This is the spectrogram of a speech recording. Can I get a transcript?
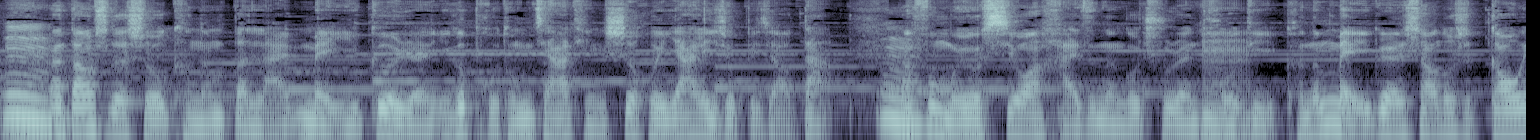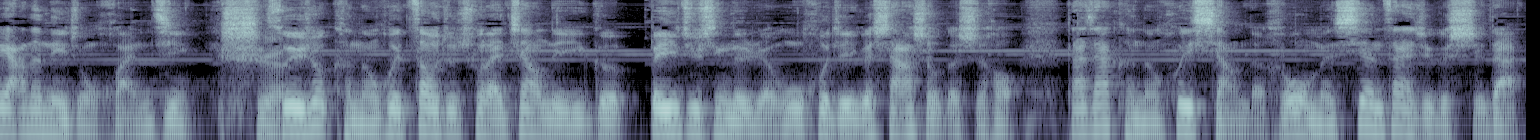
嗯。那当时的时候，可能本来每一个人一个普通家庭社会压力就比较大，嗯。那父母又希望孩子能够出人头地，可能每一个人身上都是高压的那种环境，是。所以说可能会造就出来这样的一个悲剧性的人物或者一个杀手的时候，大家可能会想的和我们现在这个时代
